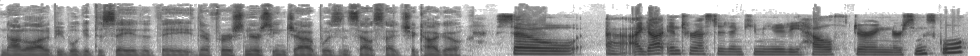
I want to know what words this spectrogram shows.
Not a lot of people get to say that they their first nursing job was in Southside Chicago. So, uh, I got interested in community health during nursing school.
